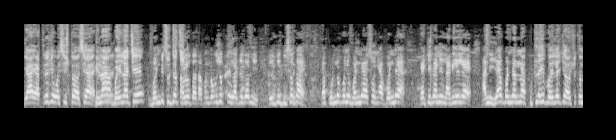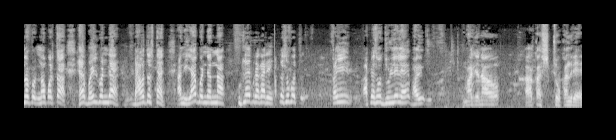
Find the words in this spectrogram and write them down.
या यात्रेचे वैशिष्ट्य असे आहे बिना बैलाचे बंडी सुद्धा चालवतात. आपण बघू शकतो या ठिकाणी हे जे दिसत आहे या पूर्णपणे बंड्या असून या बंड्या या ठिकाणी लागलेल्या आहे. आणि या बंड्यांना कुठल्याही बैलाची आवश्यकता न न पडता ह्या बैल बंड्या धावत असतात. आणि या बंड्यांना कुठल्याही प्रकारे आपल्यासोबत काही आपल्यासोबत जुळलेले आहे भावी माझे नाव आकाश चोखांद्रे आहे.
